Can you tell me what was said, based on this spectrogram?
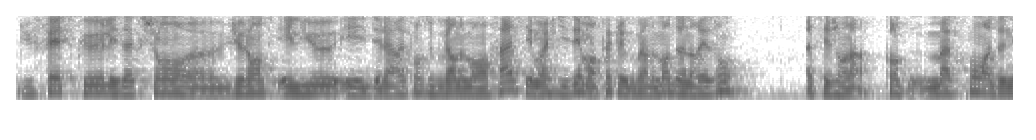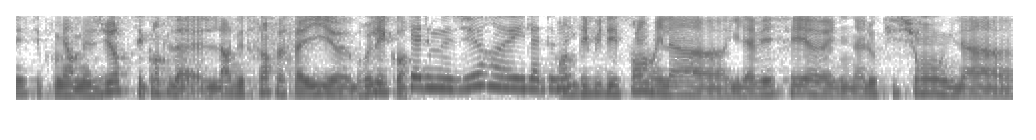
du fait que les actions violentes aient lieu et de la réponse du gouvernement en face. Et moi, je disais, mais en fait, le gouvernement donne raison à ces gens-là. Quand Macron a donné ses premières mesures, c'est quand l'Arc de Triomphe a failli euh, brûler. Quoi. Quelles mesures euh, il a donné En début décembre, il, a, il avait fait euh, une allocution où il a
